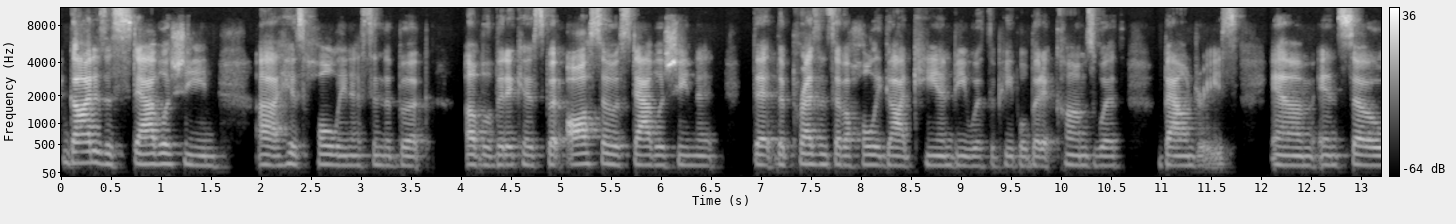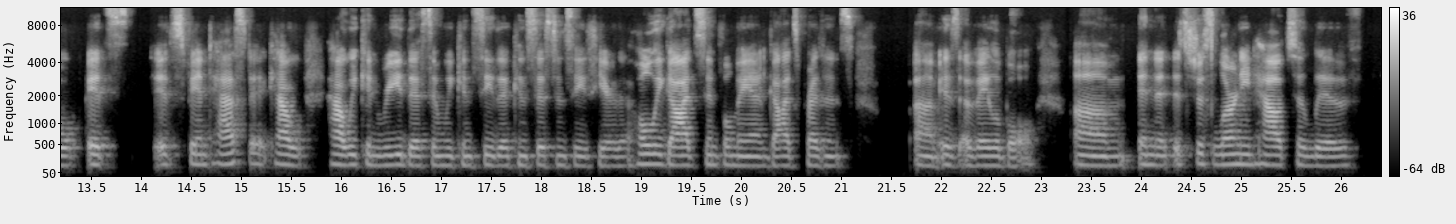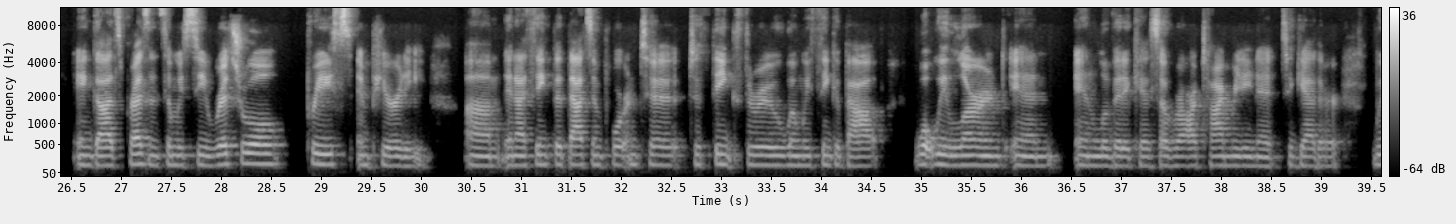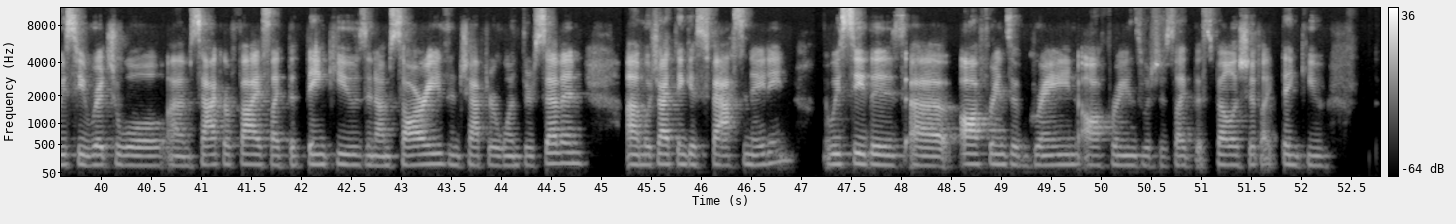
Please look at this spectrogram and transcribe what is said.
God is establishing uh, his holiness in the book of Leviticus, but also establishing that that the presence of a holy God can be with the people, but it comes with boundaries. Um, and so it's it's fantastic how how we can read this and we can see the consistencies here. That holy God, sinful man, God's presence um, is available, um, and it, it's just learning how to live in God's presence. And we see ritual priests, and purity. Um, and I think that that's important to to think through when we think about what we learned in in Leviticus over our time reading it together. We see ritual um, sacrifice like the thank yous and I'm sorries in chapter one through seven, um, which I think is fascinating. We see these uh, offerings of grain offerings, which is like this fellowship, like thank you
